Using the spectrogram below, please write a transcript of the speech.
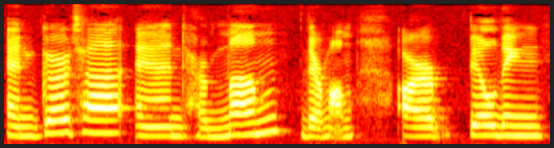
and Gerta and her mum, their mum, are building.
